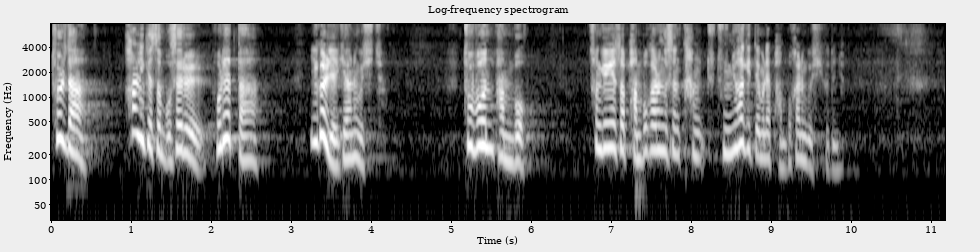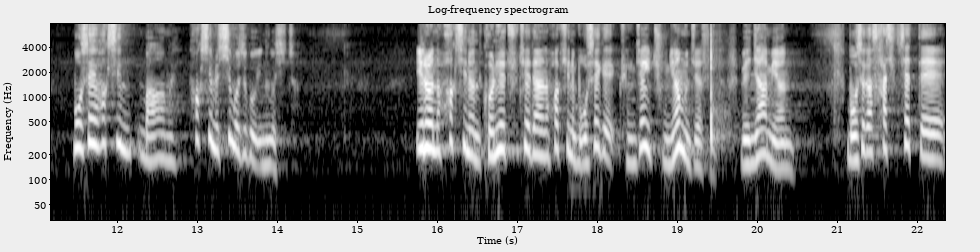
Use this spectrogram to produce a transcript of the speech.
둘 다 하나님께서 모세를 보냈다. 이걸 얘기하는 것이죠. 두 번 반복 성경에서 반복하는 것은 강- 중요하기 때문에 반복하는 것이거든요 모세의 확신 마음에 확신을 심어주고 있는 것이죠. 이런 확신은 권위의 출처에 대한 확신은 모세에게 굉장히 중요한 문제였습니다. 왜냐하면 모세가 40세 때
